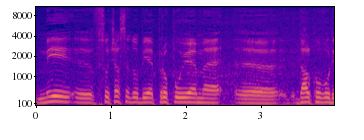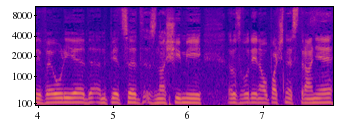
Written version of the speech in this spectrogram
My eh, v současné době propojujeme eh, dálkovody Veolie DN500 s našimi rozvody na opačné straně.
